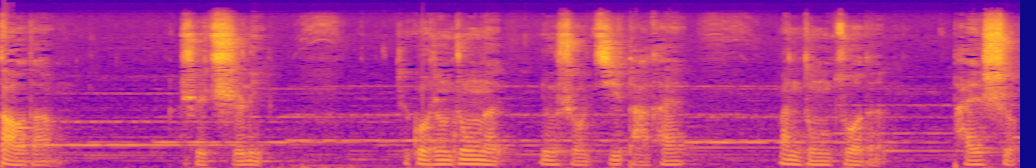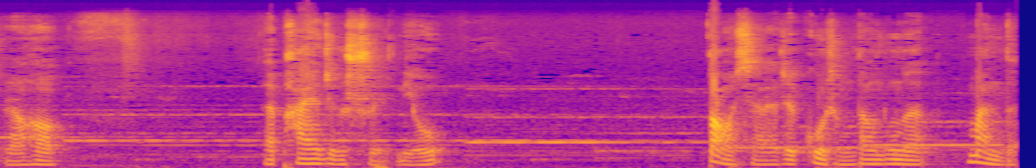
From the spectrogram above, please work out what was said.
倒到水池里。这过程中呢，用手机打开慢动作的拍摄，然后来拍这个水流倒下来这过程当中的慢的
